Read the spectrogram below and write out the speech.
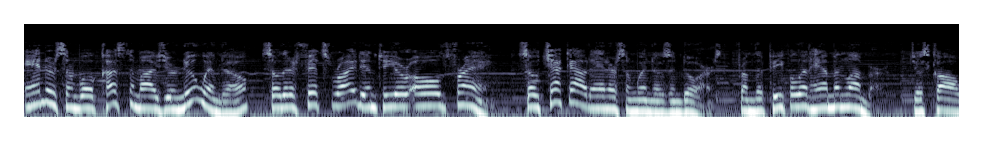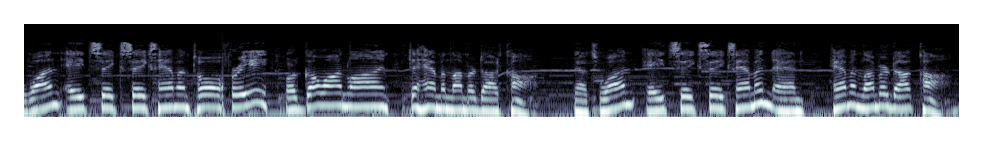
Andersen will customize your new window so that it fits right into your old frame. So check out Andersen Windows and Doors from the people at Hammond Lumber. Just call 1-866-HAMMOND toll free or go online to hammondlumber.com. That's 1-866-HAMMOND and hammondlumber.com.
